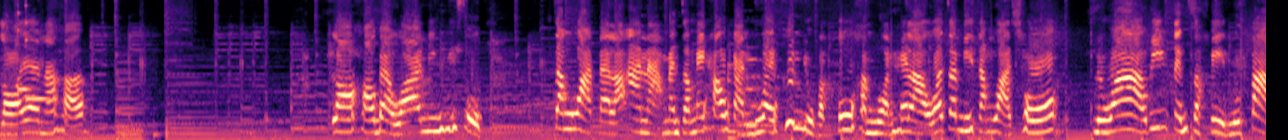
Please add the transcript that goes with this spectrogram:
700อะนะคะ รอเขาแบบว่านิ่งที่สุดจังหวะแต่ละอันอะมันจะไม่เท่ากันด้วยขึ้นอยู่กับตู้คำนวณให้เราว่าจะมีจังหวะโชก หรือว่าวิ่งเต็มสปีดหรือเปล่า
